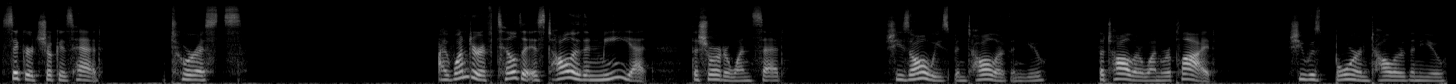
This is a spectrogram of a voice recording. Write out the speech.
Sigurd shook his head. Tourists. I wonder if Tilda is taller than me yet, the shorter one said. She's always been taller than you, the taller one replied. She was born taller than you.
